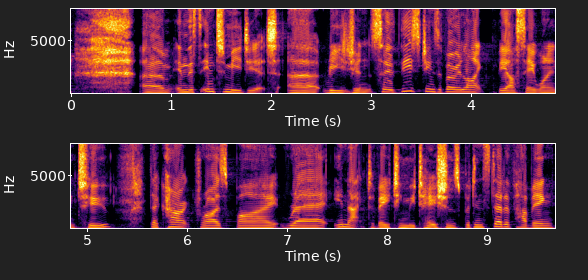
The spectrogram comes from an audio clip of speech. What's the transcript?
um, in this intermediate uh, region. So these genes are very like BRCA1 and 2. They're characterized by rare inactivating mutations, but instead of having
